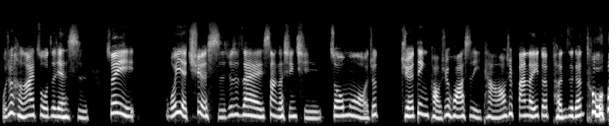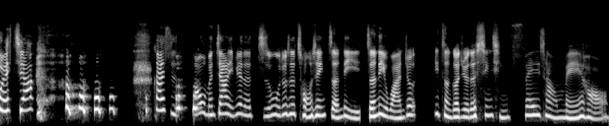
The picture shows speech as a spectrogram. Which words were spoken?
我就很爱做这件事，所以。我也确实就是在上个星期周末就决定跑去花市一趟，然后去搬了一堆盆子跟土 回家，开始把我们家里面的植物就是重新整理，整理完就一整个觉得心情非常美好。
